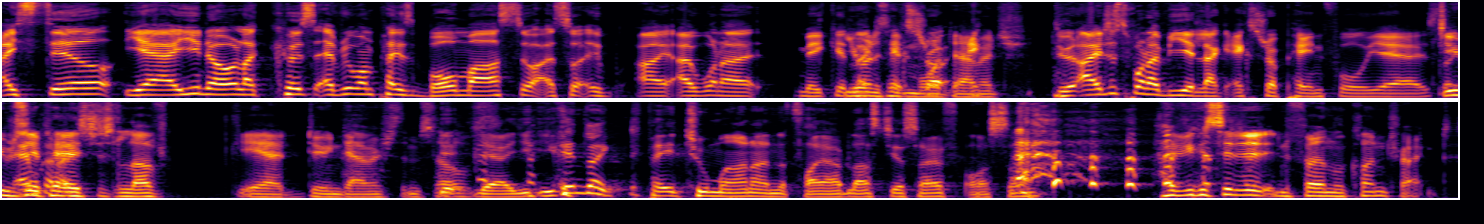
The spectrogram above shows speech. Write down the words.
I still, yeah, you know, like because everyone plays Bowmaster, so I, so it, I, I want to make it. You like, wanna take extra, more damage. dude. I just want to be like extra painful. Yeah. It's like, Doomsday I'm gonna- players just love yeah doing damage themselves. Yeah, you, you can like pay two mana and a fire blast yourself. Awesome. Have you considered Infernal Contract?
